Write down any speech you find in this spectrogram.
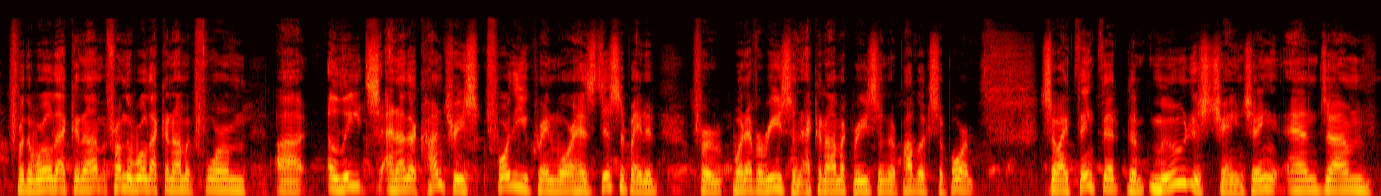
for the World Economic from the World Economic Forum uh, elites and other countries for the Ukraine war has dissipated for whatever reason, economic reason or public support. So I think that the mood is changing, and um,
